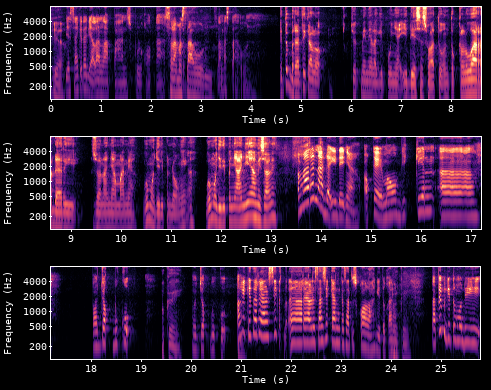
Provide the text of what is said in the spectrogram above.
iya. Biasanya kita jalan 8, 10 kota. Selama gitu. setahun. Selama setahun. Itu berarti kalau Cut Mini lagi punya ide sesuatu untuk keluar dari zona nyamannya, gue mau jadi pendongeng ah, gue mau jadi penyanyi ah misalnya. Kemarin ada idenya. Oke, mau bikin eh, pojok buku. Oke, Pojok buku. Oke, kita realisi- eh, realisasikan ke satu sekolah gitu kan. oke. Tapi begitu mau di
